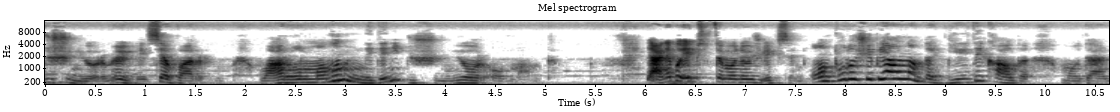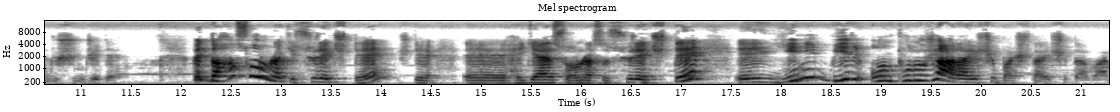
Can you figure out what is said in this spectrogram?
Düşünüyorum öyleyse var. Var olmamın nedeni düşünüyor olmamdı. Yani bu epistemoloji ekseni. Ontoloji bir anlamda geride kaldı modern düşüncede. Ve daha sonraki süreçte işte e, Hegel sonrası süreçte e, yeni bir ontoloji arayışı başlayışı da var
